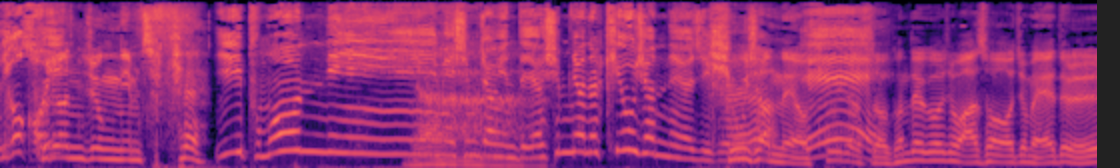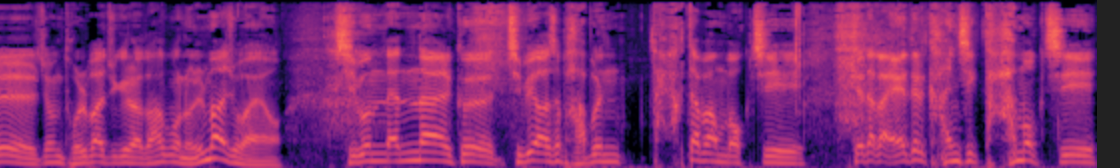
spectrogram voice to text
이거 거의 수련중님 착해. 이 부모님의 야. 심정인데요. 10년을 키우셨네요, 지금. 키우셨네요. 예. 키우셨어. 근데 그좀 와서 좀 애들 좀 돌봐주기라도 하고는 얼마나 좋아요. 집은 맨날 그 집에 와서 밥은 따박따박 먹지. 게다가 애들 간식 다 먹지.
